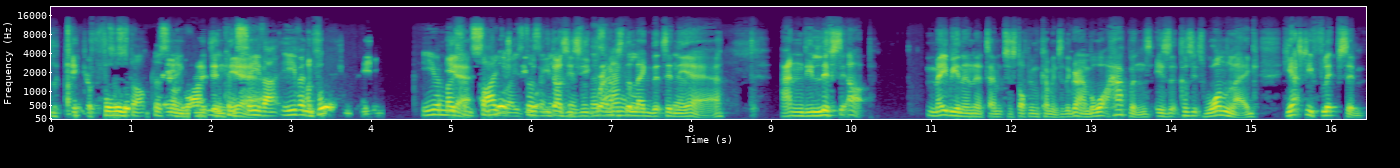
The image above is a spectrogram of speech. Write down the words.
the kicker falling. Stop, doesn't right you can see that even unfortunately, even motion yeah, sideways. Doesn't what he does is he grabs the leg that's in yeah. the air and he lifts it up. Maybe in an attempt to stop him coming to the ground. But what happens is that because it's one leg, he actually flips him.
